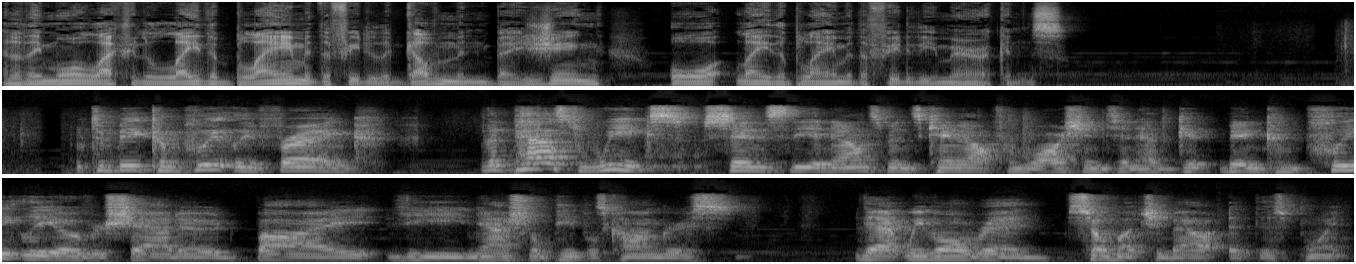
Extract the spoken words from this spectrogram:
and are they more likely to lay the blame at the feet of the government in Beijing or lay the blame at the feet of the Americans? To be completely frank, the past weeks since the announcements came out from Washington have been completely overshadowed by the National People's Congress that we've all read so much about at this point.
